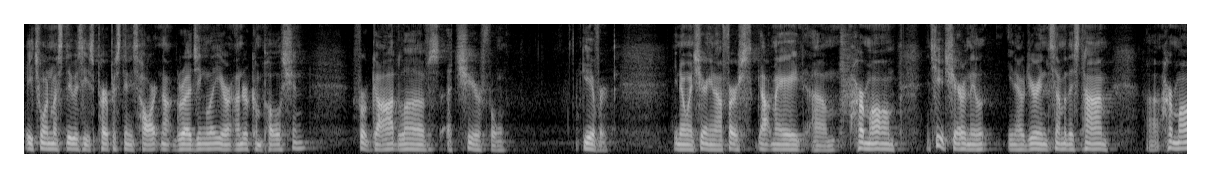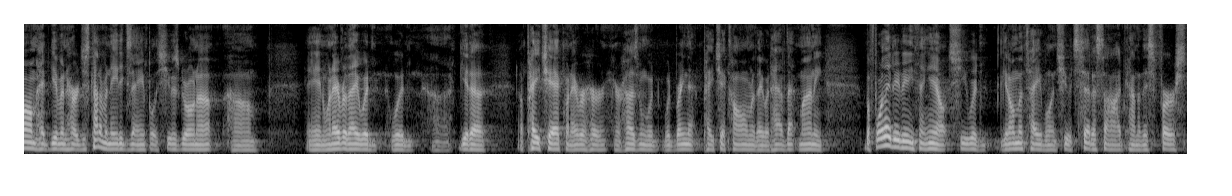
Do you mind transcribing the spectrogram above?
Each one must do as he has purposed in his heart, not grudgingly or under compulsion, for God loves a cheerful giver. You know, when Sherry and I first got married, um, her mom, and she had shared with me, you know, during some of this time, uh, her mom had given her just kind of a neat example as she was growing up. Um, and whenever they would, would uh, get a, a paycheck, whenever her, her husband would, would bring that paycheck home or they would have that money, before they did anything else, she would get on the table and she would set aside kind of this first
